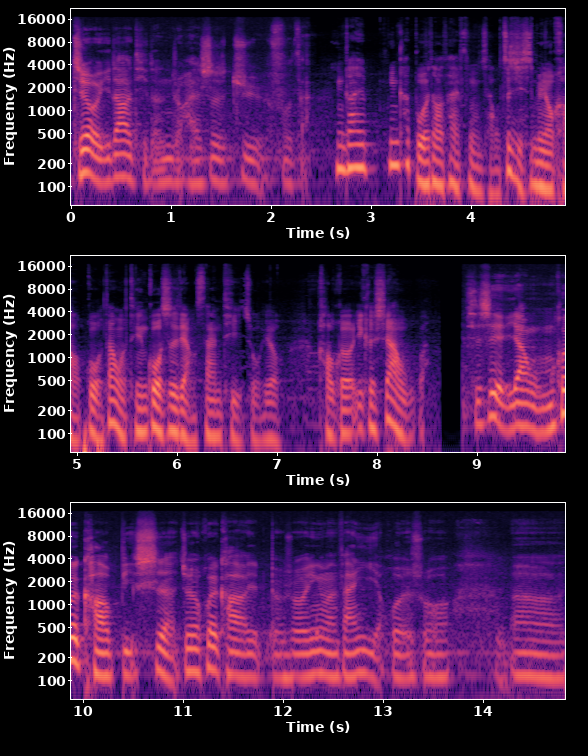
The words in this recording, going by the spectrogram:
只有一道题的那种，还是巨复杂。应该应该不会到太复杂，我自己是没有考过，但我听过是两三题左右，考个一个下午吧。其实也一样，我们会考笔试，就是会考，比如说英文翻译，或者说，呃，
